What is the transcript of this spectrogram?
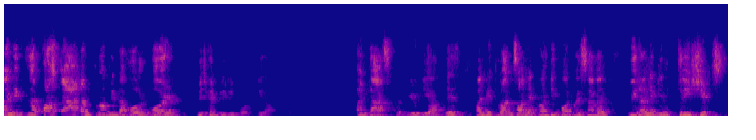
And it's the first atom probe in the whole world which can be remotely operated. And that's the beauty of this. And it runs on a 24 by 7. We run it in three shifts.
